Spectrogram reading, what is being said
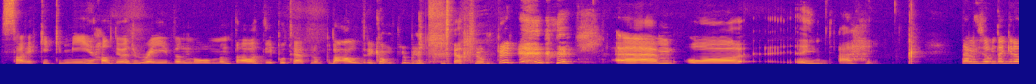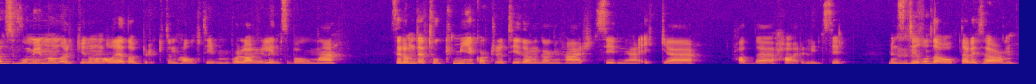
Psychic Me hadde jo et Raven moment av at de potetlompene aldri kom til å bli potetlomper. um, og uh, det er liksom, det er grenser for hvor mye man orker når man allerede har brukt en halvtime på å lage linsebollene. Selv om det tok mye kortere tid denne gangen her, siden jeg ikke hadde harde linser. Men still though, det er liksom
